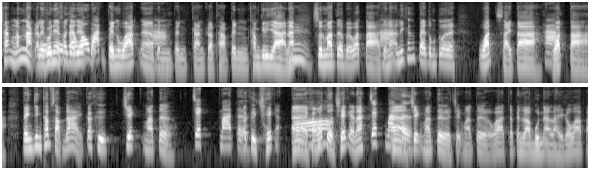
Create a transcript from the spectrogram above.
ชั่งน้ำหนักอะไรพวกเนี้ยอูกูเขาจะเรียกแปลว่าวัดเป็นวัดอ่าค่ะเป็นเป็นการกระทำเป็นคำกริยานะ อืมส่วนมาเตอร์แปลว่าตาอ่าฉะนั้นอันนี้ก็คือแปลตรงตัวเลย วัดสายตา ค่ะ วัดตา แต่จริงๆทับศัพท์ได้ก็คือเช็คมาเตอร์เจ็ค มาเตอร์ก็คือเช็คอะอ่าอ๋อคำว่าตรวจเช็คอะนะเช็คมาเตอร์เช็คมาเตอร์เช็คมาเตอร์ว่าจะเป็นราบุญอะไรก็ว่าไป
